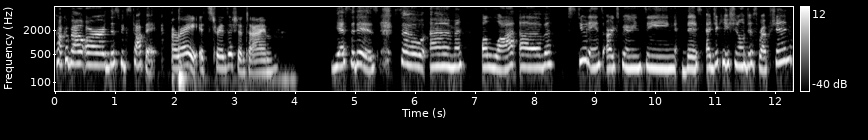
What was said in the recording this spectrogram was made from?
talk about our this week's topic. All right, it's transition time. Yes, it is. So, um, a lot of students are experiencing this educational disruption.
